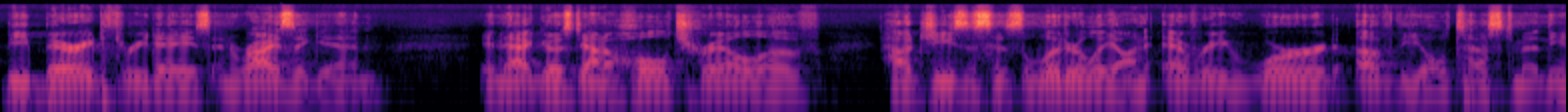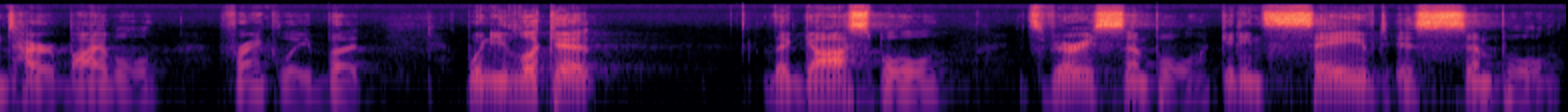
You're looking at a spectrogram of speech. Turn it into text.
be buried three days, and rise again? And that goes down a whole trail of how Jesus is literally on every word of the Old Testament, the entire Bible, frankly. But when you look at the gospel, it's very simple. Getting saved is simple.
